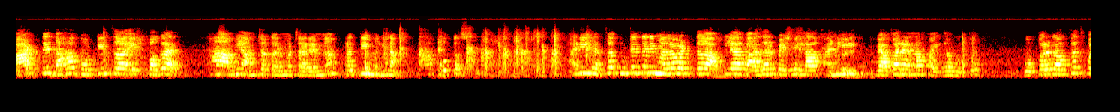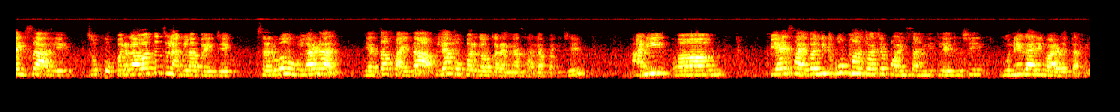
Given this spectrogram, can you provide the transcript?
आठ ते दहा कोटीचा एक पगार हा आम्ही आमच्या कर्मचाऱ्यांना प्रति महिना हा होत असतो. आणि ह्याचा कुठेतरी मला वाटतं आपल्या बाजारपेठेला आणि व्यापाऱ्यांना फायदा होतो. कोपरगावचाच पैसा आहे जो कोपरगावातच लागला पाहिजे. सर्व उलाढाल याचा फायदा आपल्या कोपरगावकरांना झाला पाहिजे. आणि पी आय साहेबांनी खूप महत्त्वाचे पॉइंट सांगितले जसे गुन्हेगारी वाढत आहे.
